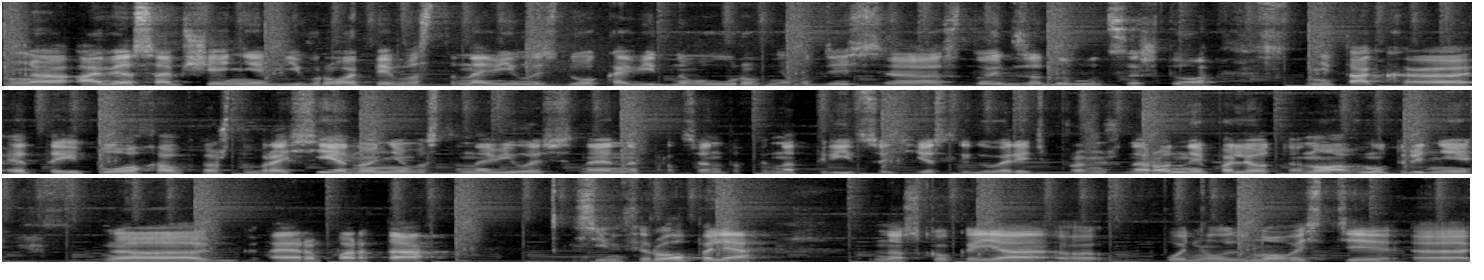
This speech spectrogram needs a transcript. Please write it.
э, авиасообщение в Европе восстановилось до ковидного уровня. Вот здесь э, стоит задуматься, что не так э, это и плохо, потому что в России оно не восстановилось, наверное, процентов и на 30, если говорить про международные полеты. Ну а внутренние э, аэропорта Симферополя насколько я э, понял из новости, э,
